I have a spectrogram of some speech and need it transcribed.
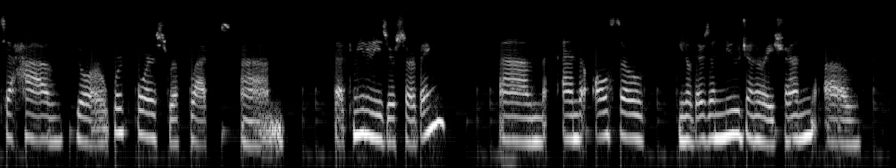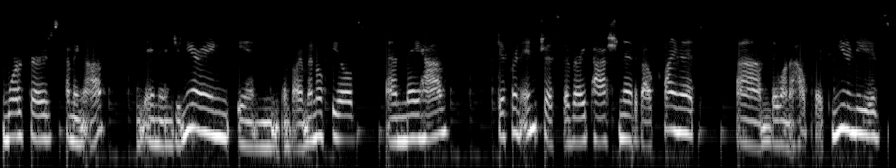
to have your workforce reflect um, the communities you're serving, um, and also, you know, there's a new generation of workers coming up in engineering, in environmental fields, and they have different interests. They're very passionate about climate. Um, they want to help their communities.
